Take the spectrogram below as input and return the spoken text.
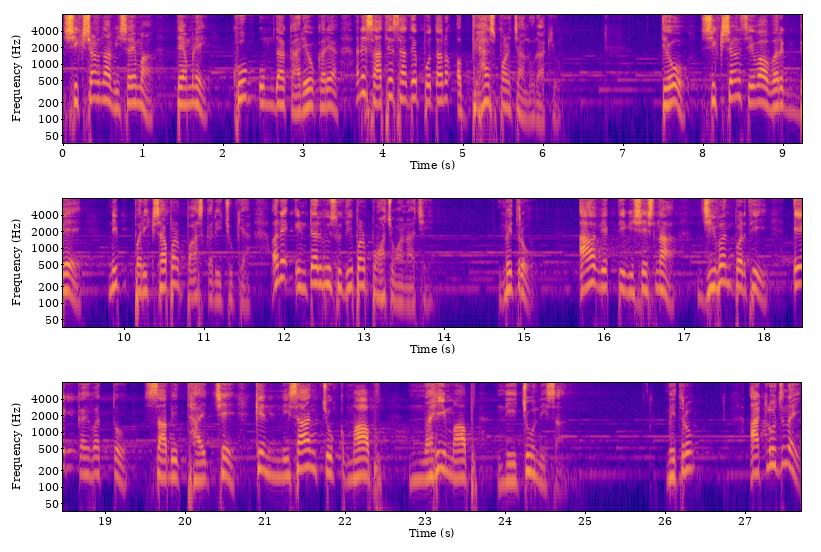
શિક્ષણના વિષયમાં તેમણે ખૂબ ઉમદા કાર્યો કર્યા અને સાથે સાથે પોતાનો અભ્યાસ પણ ચાલુ રાખ્યો. તેઓ શિક્ષણ સેવા વર્ગ બેની પરીક્ષા પણ પાસ કરી ચૂક્યા અને ઇન્ટરવ્યૂ સુધી પણ પહોંચવાના છે. મિત્રો, આ વ્યક્તિ વિશેષના જીવન પરથી એક કહેવત તો સાબિત થાય છે કે નિશાન ચૂક માફ, નહીં માફ, નીચું નિશાન. મિત્રો, આટલું જ નહીં.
